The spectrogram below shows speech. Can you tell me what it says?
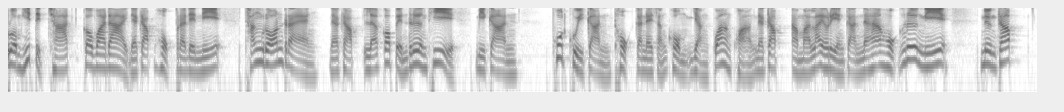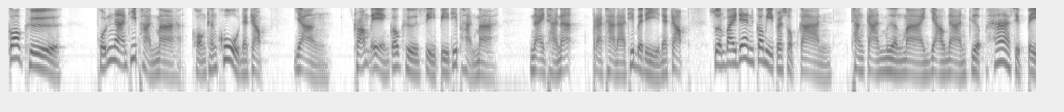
รวมฮิตติดชาร์ตก็ว่าได้นะครับ 6 ประเด็นนี้ทั้งร้อนแรงนะครับ แล้วก็เป็นเรื่องที่มีการพูดคุยกันถกกันในสังคมอย่างกว้างขวางนะครับเอามาไล่เรียงกันนะฮะหเรื่องนี้1ครับก็คือผลงานที่ผ่านมาของทั้งคู่นะครับ อย่าง ทรัมป์เองก็คือ 4 ปีที่ผ่านมา ในฐานะประธานาธิบดีนะครับ ส่วนไบเดนก็มีประสบการณ์ทางการเมืองมายาวนานเกือบ 50 ปี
